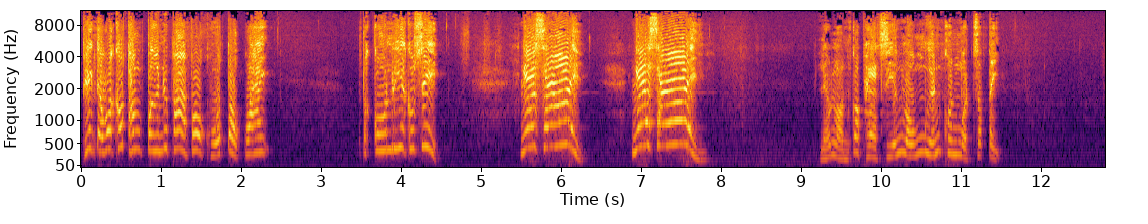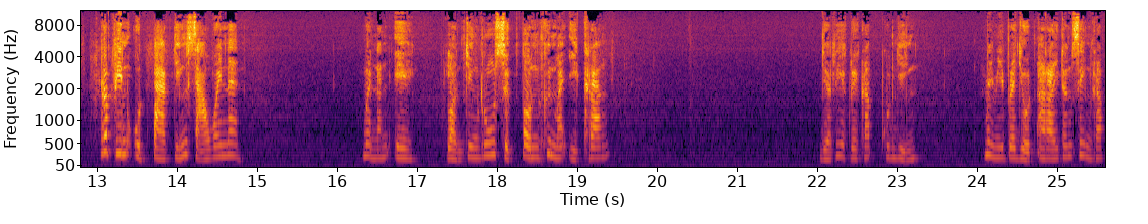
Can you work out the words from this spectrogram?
เพียงแต่ว่าเขาทำปืนหรือผ้าพอกหัวตกไว้ ตะโกนเรียกเขาสิแง่ทรายแง่ทรายแล้วหล่อนก็แผดเสียงหลงเหมือนคนหมดสติระพินอุดปากหญิงสาวไว้แน่น เมื่อนนั้นเอง หล่อนจึงรู้สึกตนขึ้นมาอีกครั้ง อย่าเรียกเลยครับ คุณหญิง ไม่มีประโยชน์อะไรทั้งสิ้นครับ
